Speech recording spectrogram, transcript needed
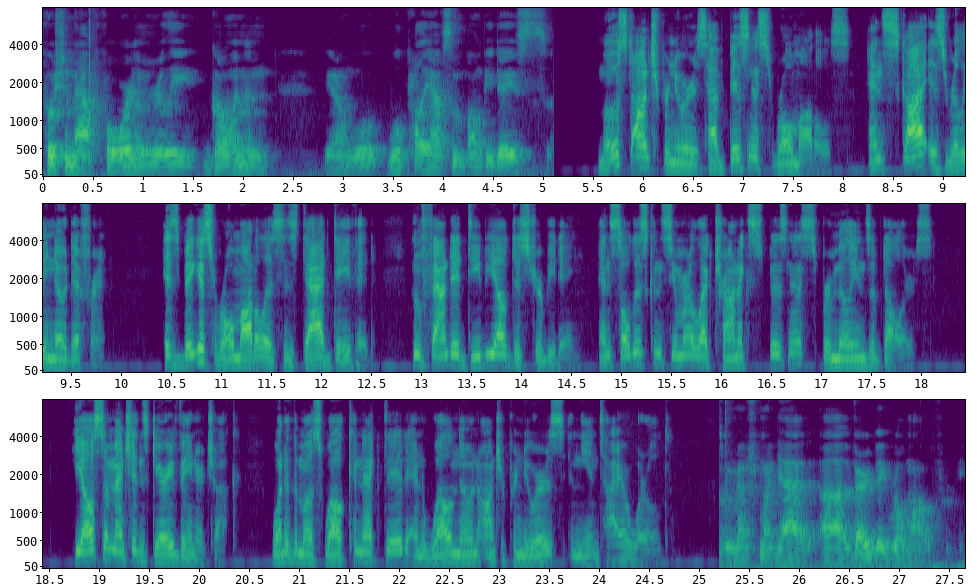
pushing that forward and really going and you know, we'll we'll probably have some bumpy days. Most entrepreneurs have business role models, and Scott is really no different. His biggest role model is his dad, David, who founded DBL Distributing and sold his consumer electronics business for millions of dollars. He also mentions Gary Vaynerchuk, one of the most well connected and well known entrepreneurs in the entire world. As we mentioned, my dad, a uh, very big role model for me.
